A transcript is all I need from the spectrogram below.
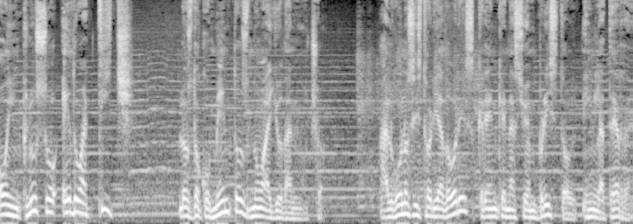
o incluso Edward Teach. Los documentos no ayudan mucho. Algunos historiadores creen que nació en Bristol, Inglaterra,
